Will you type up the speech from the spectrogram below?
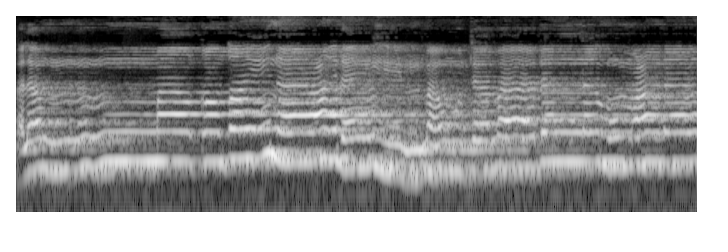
فلما قضينا عليه الموت ما دلهم على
